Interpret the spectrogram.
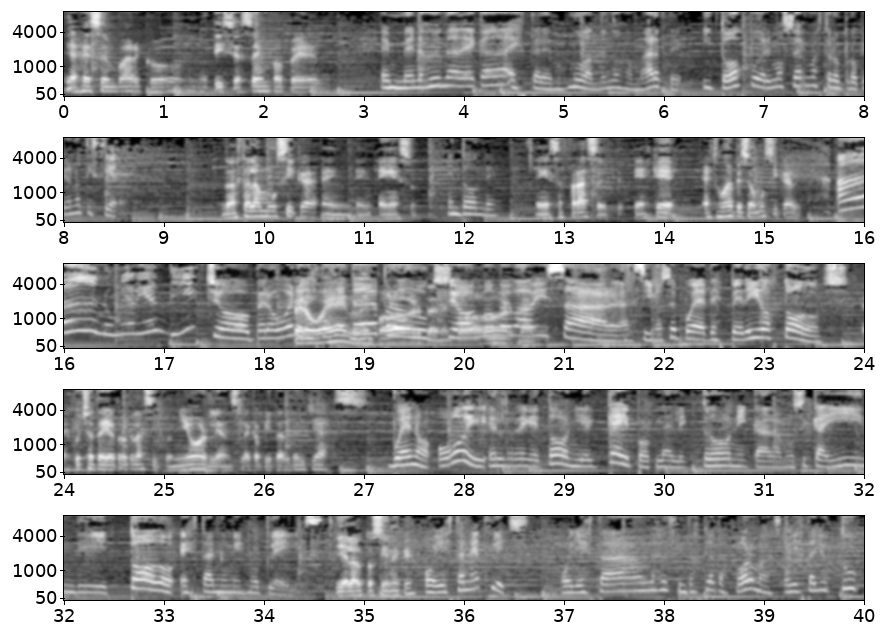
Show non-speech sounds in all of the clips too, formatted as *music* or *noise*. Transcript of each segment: Viajes en barco, noticias en papel. En menos de una década estaremos mudándonos a Marte y todos podremos ser nuestro propio noticiero. ¿Dónde está la música en, en, en eso? ¿En dónde? En esa frase. Tienes que. Esto es un episodio musical. Ah, no me habían dicho. Pero bueno, Pero esta bueno, gente no de importa, producción no, me va a avisar. Así no se puede. Despedidos todos. Escúchate, hay otro clásico. New Orleans, la capital del jazz. Bueno, hoy el reggaetón y el K-pop, la electrónica, la música indie, todo está en un mismo playlist. ¿Y el autocine qué? Hoy está Netflix, hoy están las distintas plataformas, hoy está YouTube.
